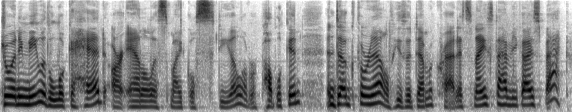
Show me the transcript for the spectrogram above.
Joining me with a look ahead are analysts Michael Steel, a Republican, and Doug Thornell. He's a Democrat. It's nice to have you guys back.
